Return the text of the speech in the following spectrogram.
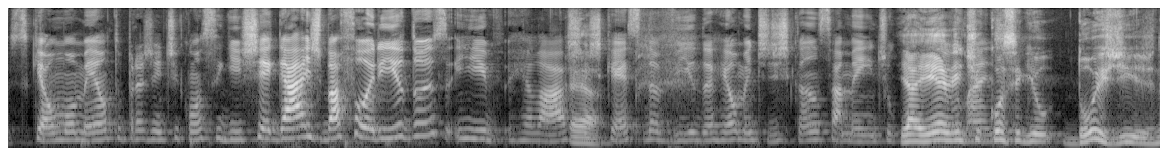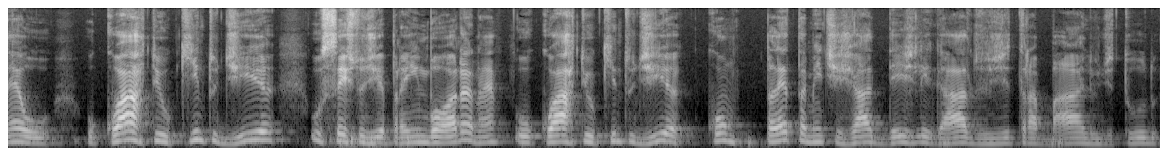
Isso, que é o momento pra gente conseguir chegar esbaforidos e relaxa, É. esquece da vida, realmente descansa a mente. E aí a gente mas- conseguiu dois dias, né? O, o quarto e o quinto dia, o sexto dia para ir embora, né? O quarto e o quinto dia completamente já desligados de trabalho, de tudo,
